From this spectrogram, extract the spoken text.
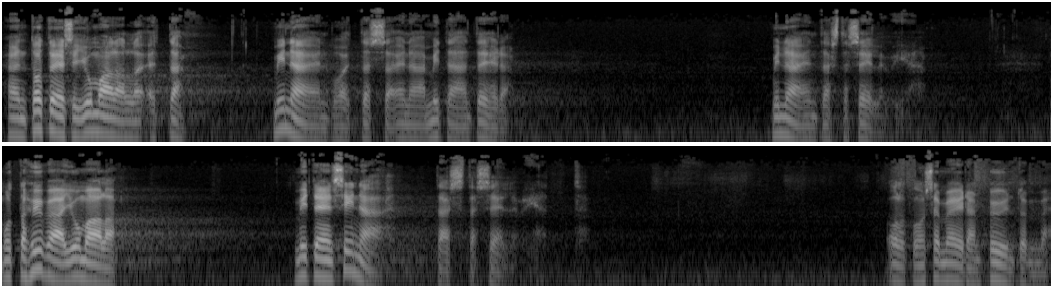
Hän totesi Jumalalle, että minä en voi tässä enää mitään tehdä. Minä en tästä selviä. Mutta hyvä Jumala, miten sinä tästä selviät? Olkoon se meidän pyyntömme,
